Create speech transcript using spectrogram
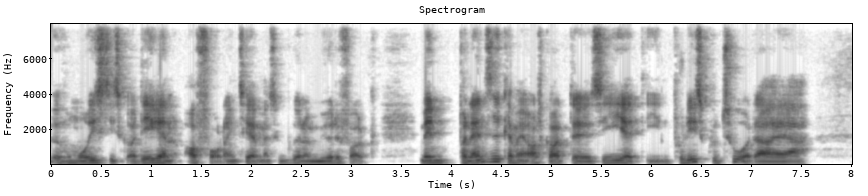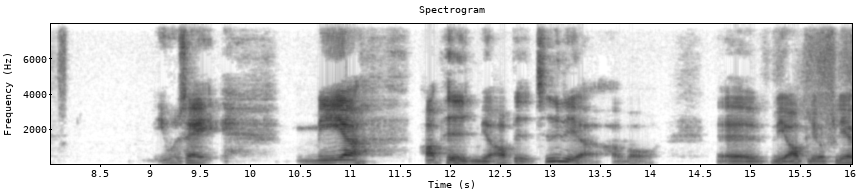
humoristisk, og det ikke er en opfordring til, at man skal begynde at myrde folk. Men på den anden side kan man også godt øh, sige, at i en politisk kultur, der er i USA mere ophedet, end vi har oplevet tidligere, og hvor øh, vi oplever flere,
